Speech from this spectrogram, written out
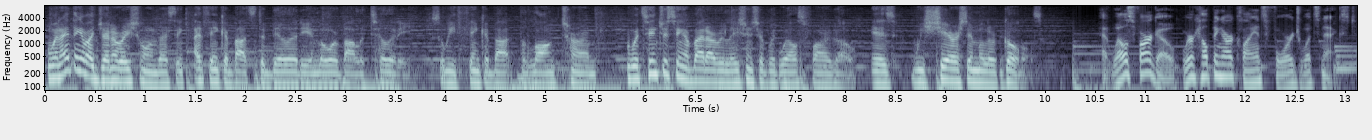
When I think about generational investing, I think about stability and lower volatility. So we think about the long term. What's interesting about our relationship with Wells Fargo is we share similar goals. At Wells Fargo, we're helping our clients forge what's next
